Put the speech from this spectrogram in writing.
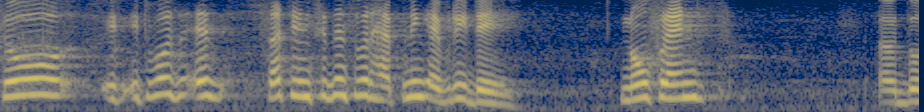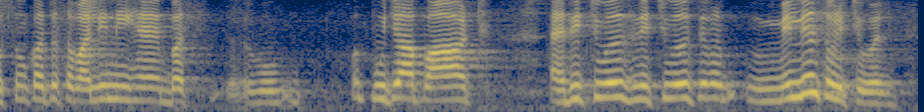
so it was a such incidents were happening every day no friends दोस्तों का तो सवाल ही नहीं है. बस वो, puja paath rituals rituals millions of rituals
